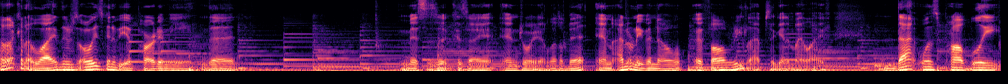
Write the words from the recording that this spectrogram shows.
I'm not gonna lie, there's always gonna be a part of me that misses it because I enjoyed it a little bit, and I don't even know if I'll relapse again in my life. That was probably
